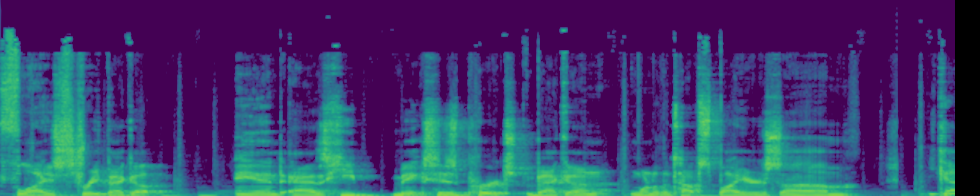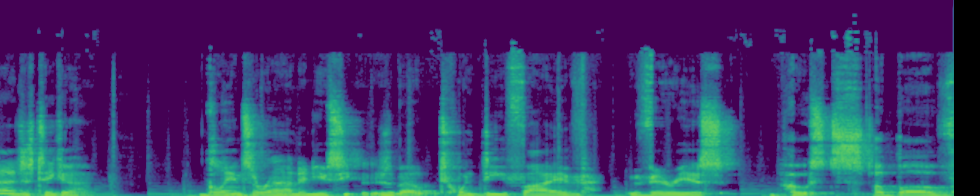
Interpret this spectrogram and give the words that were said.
flies straight back up. And as he makes his perch back on one of the top spires, um, you kind of just take a glance around and you see there's about 25 various posts above.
